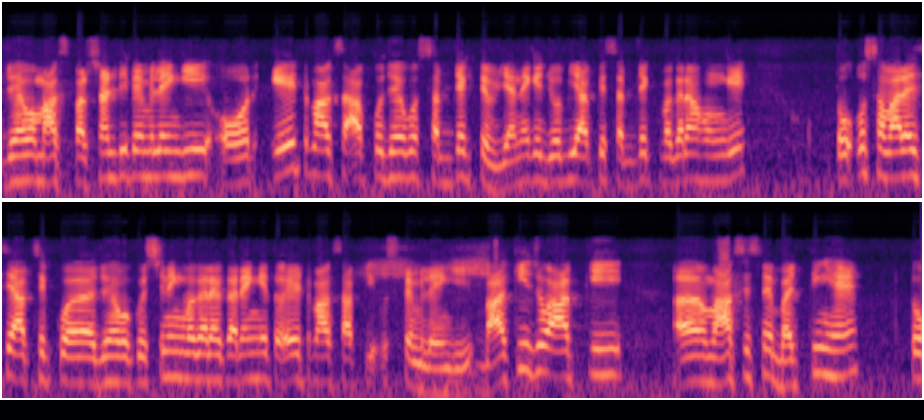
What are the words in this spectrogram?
जो है वो मार्क्स पर्सनैलिटी पे मिलेंगी और एट मार्क्स आपको जो है वो सब्जेक्टिव यानी कि जो भी आपके सब्जेक्ट वगैरह होंगे तो उस हवाले से आपसे जो है वो क्वेश्चनिंग वगैरह करेंगे तो एट मार्क्स आपकी उस पर मिलेंगी। बाकी जो आपकी मार्क्स इसमें बचती हैं तो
